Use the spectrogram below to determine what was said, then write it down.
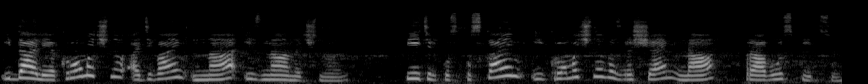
И далее кромочную одеваем на изнаночную. Петельку спускаем и кромочную возвращаем на правую спицу.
